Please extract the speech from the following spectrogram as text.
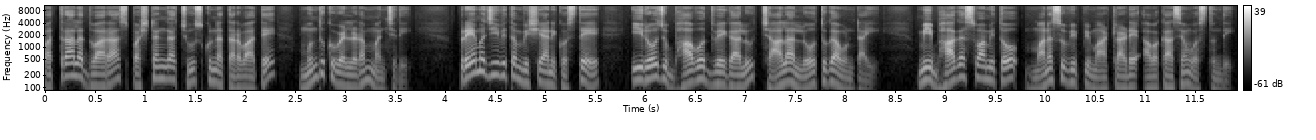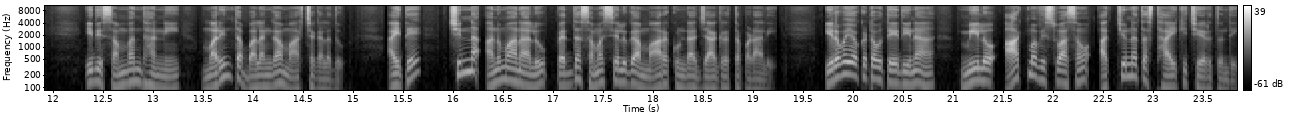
పత్రాల ద్వారా స్పష్టంగా చూసుకున్న తర్వాతే ముందుకు వెళ్ళడం మంచిది. ప్రేమ జీవితం విషయానికొస్తే ఈరోజు భావోద్వేగాలు చాలా లోతుగా ఉంటాయి. మీ భాగస్వామితో మనసు విప్పి మాట్లాడే అవకాశం వస్తుంది. ఇది సంబంధాన్ని మరింత బలంగా మార్చగలదు. అయితే చిన్న అనుమానాలు పెద్ద సమస్యలుగా మారకుండా జాగ్రత్తపడాలి ఇరవై ఒకటవ తేదీన మీలో ఆత్మవిశ్వాసం అత్యున్నత స్థాయికి చేరుతుంది.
